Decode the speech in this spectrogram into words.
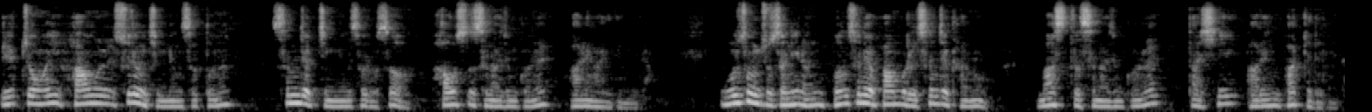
일종의 화물 수령 증명서 또는 선적 증명서로서 하우스 선화증권을 발행하게 됩니다. 운송 주선인은 본선의 화물을 선적한 후 마스터 선화증권을 다시 발행받게 됩니다.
